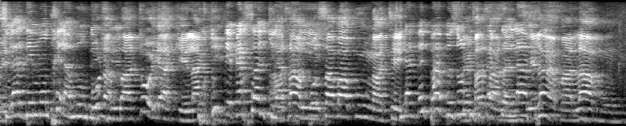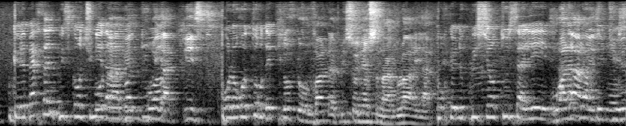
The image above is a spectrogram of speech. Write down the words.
Cela a démontré l'amour de Dieu. Pour toutes les personnes qu'il a aza créées. mposa babunga Il n'avait pas besoin que ces personnes-là que les personnes puissent continuer dans la bonne voie pour le retour de Christ. Pour que nous puissions tous aller à la voilà gloire de Dieu.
